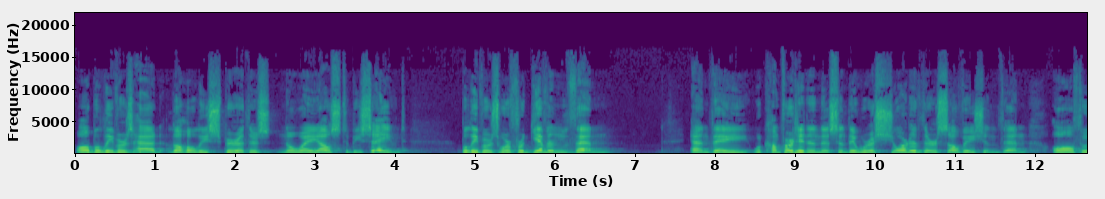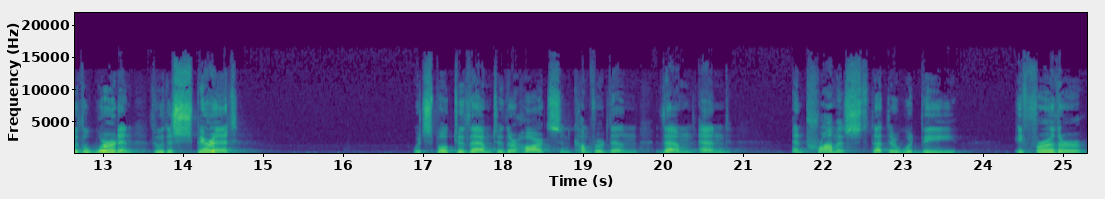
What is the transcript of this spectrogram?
All believers had the Holy Spirit. There's no way else to be saved. Believers were forgiven then, and they were comforted in this, and they were assured of their salvation then, all through the Word and through the Spirit, which spoke to them, to their hearts, and comforted them, them and, and promised that there would be a further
